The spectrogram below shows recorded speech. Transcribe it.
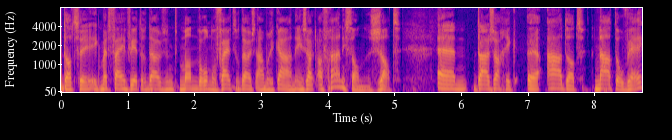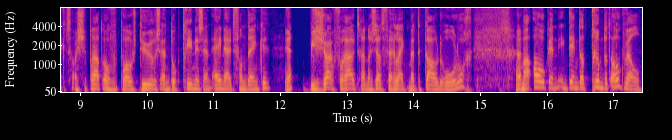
dat ik met 45.000 man, waaronder 50.000 Amerikanen, in Zuid-Afghanistan zat. En daar zag ik eh, A, dat NATO werkt. Als je praat over procedures en doctrines en eenheid van denken. Ja? Bizar vooruitgaan als je dat vergelijkt met de Koude Oorlog. Maar ook, en ik denk dat Trump dat ook wel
